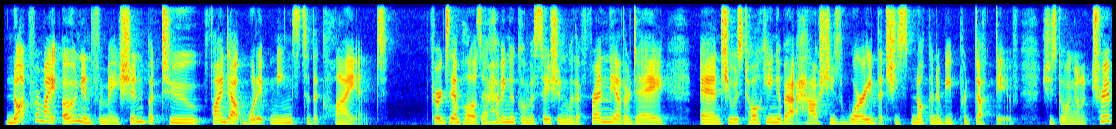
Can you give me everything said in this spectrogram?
not for my own information, but to find out what it means to the client. For example, I was having a conversation with a friend the other day, and she was talking about how she's worried that she's not going to be productive. She's going on a trip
